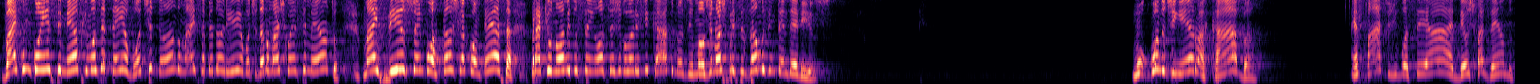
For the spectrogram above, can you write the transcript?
Vai com o conhecimento que você tem. Eu vou te dando mais sabedoria, eu vou te dando mais conhecimento. Mas isso é importante que aconteça para que o nome do Senhor seja glorificado, meus irmãos. E nós precisamos entender isso. Quando o dinheiro acaba, é fácil de você, ah, é Deus fazendo.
